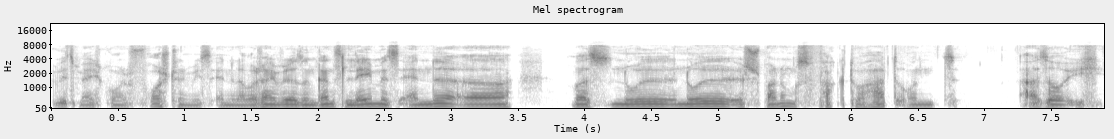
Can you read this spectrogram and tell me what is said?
will es mir eigentlich gar nicht vorstellen, wie es endet. Aber wahrscheinlich wieder so ein ganz lames Ende, äh, was null, null Spannungsfaktor hat. Und also ich,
